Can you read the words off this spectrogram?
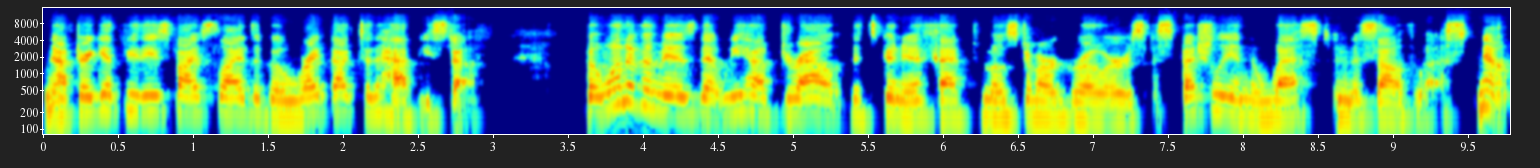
And after I get through these five slides, I'll go right back to the happy stuff. But one of them is that we have drought that's going to affect most of our growers, especially in the West and the Southwest. Now,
